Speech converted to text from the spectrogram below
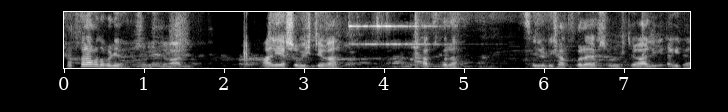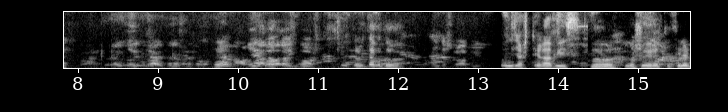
সাতকরা কত করিয়া আলি একশো বিশ টাকা। সাতকরা। সিলেটি সাতকরা একশো বিশ টাকা আলি। এটা কিটা? হ্যাঁ? পঞ্চাশ টাকা পিস এটা হচ্ছে সিলেট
